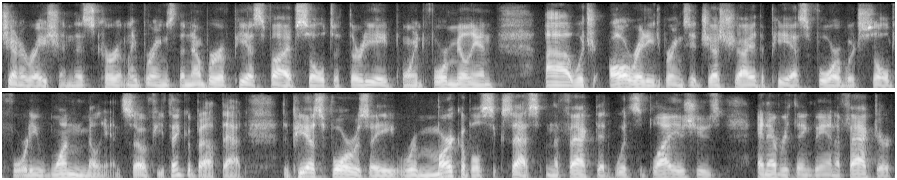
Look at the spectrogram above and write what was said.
generation. This currently brings the number of PS5 sold to 38.4 million, uh, which already brings it just shy of the PS4, which sold 41 million. So if you think about that, the PS4 was a remarkable success, and the fact that with supply issues and everything being a factor,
